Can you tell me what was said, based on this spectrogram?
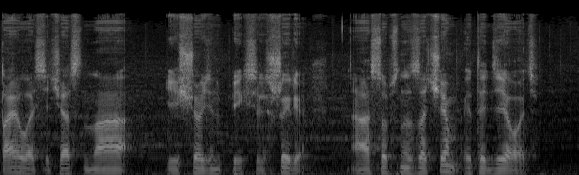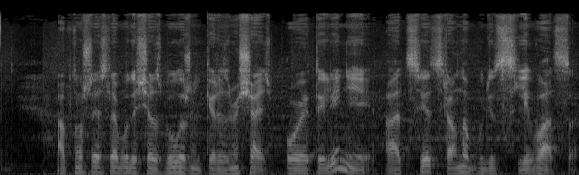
тайла сейчас на еще один пиксель шире. А, собственно, зачем это делать? А потому что если я буду сейчас булыжники размещать по этой линии, а цвет все равно будет сливаться.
